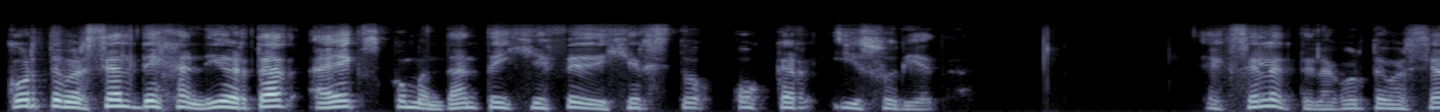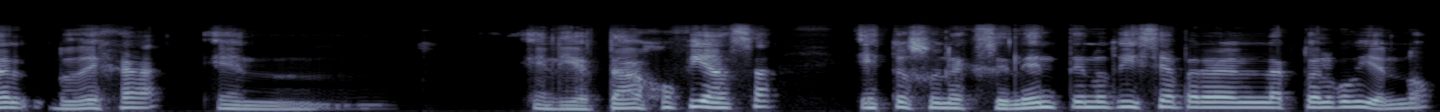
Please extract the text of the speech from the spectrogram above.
Corte marcial deja en libertad a ex comandante y jefe de ejército Oscar Isurieta. Excelente, la corte marcial lo deja en, en libertad bajo fianza esto es una excelente noticia para el actual gobierno,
